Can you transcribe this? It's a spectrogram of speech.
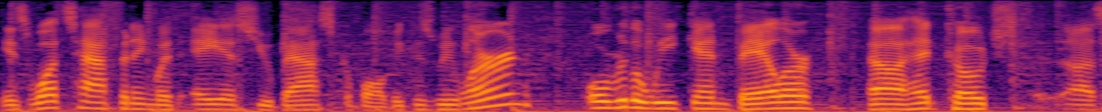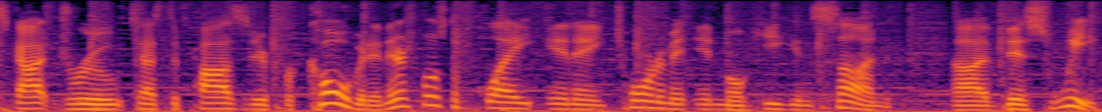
is what's happening with ASU basketball because we learned over the weekend Baylor uh, head coach uh, Scott Drew tested positive for COVID, and they're supposed to play in a tournament in Mohegan Sun uh, this week.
